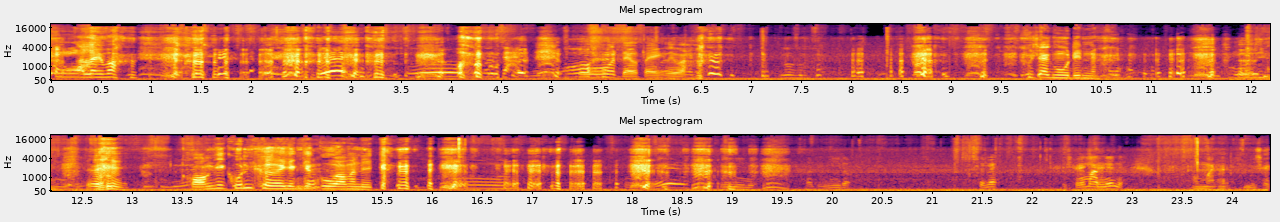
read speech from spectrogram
ยังวะอะไรวะเด้อโอ้มันจ่ายโอ้โอ้แตวแตกเลยวะไม่ใช่งูดินนะเออของที่คุ้นเคยยังจะกลัวมันอีกนี่นี่มาถึงนี่แล้วใช่ไหมหัวมันเนี่ยเนี่ยของมันอะไม่ใช่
